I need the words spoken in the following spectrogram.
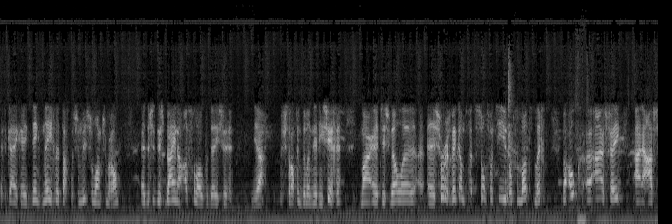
even kijken, ik denk 89 minuut zo langzamerhand. Uh, dus het is bijna afgelopen deze, ja, bestraffing wil ik net niet zeggen. Maar het is wel uh, zorgwekkend dat Zandvoort hier op de mat legt. Maar ook AFC. Nou, AFC,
